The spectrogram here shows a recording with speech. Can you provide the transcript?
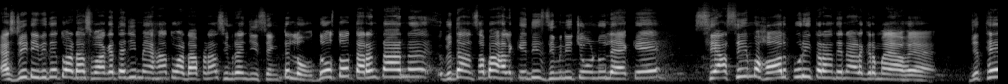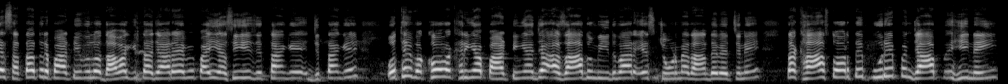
ਐਸਡੀਟੀਵੀ ਤੇ ਤੁਹਾਡਾ ਸਵਾਗਤ ਹੈ ਜੀ। ਮੈਂ ਹਾਂ ਤੁਹਾਡਾ ਆਪਣਾ ਸਿਮਰਨਜੀਤ ਸਿੰਘ ਢਿੱਲੋਂ। ਦੋਸਤੋ, ਤਰਨਤਾਰਨ ਵਿਧਾਨ ਸਭਾ ਹਲਕੇ ਦੀ ਜ਼ਿਮਨੀ ਚੋਣ ਨੂੰ ਲੈ ਕੇ ਸਿਆਸੀ ਮਾਹੌਲ ਪੂਰੀ ਤਰ੍ਹਾਂ ਦੇ ਨਾਲ ਗਰਮਾਇਆ ਹੋਇਆ ਹੈ। ਜਿੱਥੇ ਸੱਤਾਧਰ ਪਾਰਟੀ ਵੱਲੋਂ ਦਾਅਵਾ ਕੀਤਾ ਜਾ ਰਿਹਾ ਹੈ ਵੀ ਭਾਈ ਅਸੀਂ ਹੀ ਜਿੱਤਾਂਗੇ ਜਿੱਤਾਂਗੇ, ਉੱਥੇ ਵੱਖੋ ਵੱਖਰੀਆਂ ਪਾਰਟੀਆਂ ਜਾਂ ਆਜ਼ਾਦ ਉਮੀਦਵਾਰ ਇਸ ਚੋਣ ਮੈਦਾਨ ਦੇ ਵਿੱਚ ਨੇ। ਤਾਂ ਖਾਸ ਤੌਰ ਤੇ ਪੂਰੇ ਪੰਜਾਬ ਹੀ ਨਹੀਂ,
